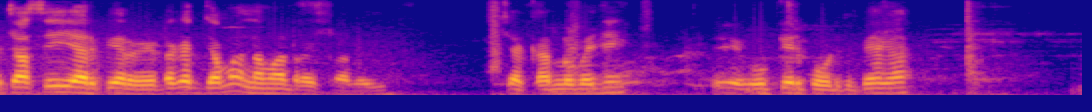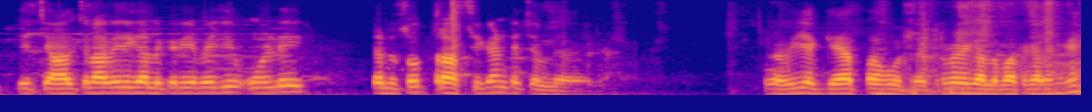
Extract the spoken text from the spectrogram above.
85000 ਰੁਪਏ ਰੇਟ ਹੈਗਾ ਜਮਾ ਨਵਾਂ ਟਰੈਕਟਰ ਆ ਬਾਈ ਜੀ। ਚੈੱਕ ਕਰ ਲਓ ਬਾਈ ਜੀ। ਤੇ ਓਕੇ ਰਿਪੋਰਟ 'ਚ ਪਿਆ ਹੈਗਾ। ਤੇ ਚਾਲ ਚਲਾਵੇ ਦੀ ਗੱਲ ਕਰੀਏ ਬਾਈ ਜੀ ਓਨਲੀ 383 ਘੰਟੇ ਚੱਲਿਆ ਹੋਏਗਾ ਚਲੋ ਅੱਗੇ ਆਪਾਂ ਹੋਰ ਟਰੈਕਟਰ ਬਾਰੇ ਗੱਲਬਾਤ ਕਰਾਂਗੇ।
